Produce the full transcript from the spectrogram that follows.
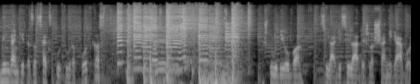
mindenkit, ez a Szexkultúra Podcast. A stúdióban Szilágyi Szilárd és Lassányi Gábor.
